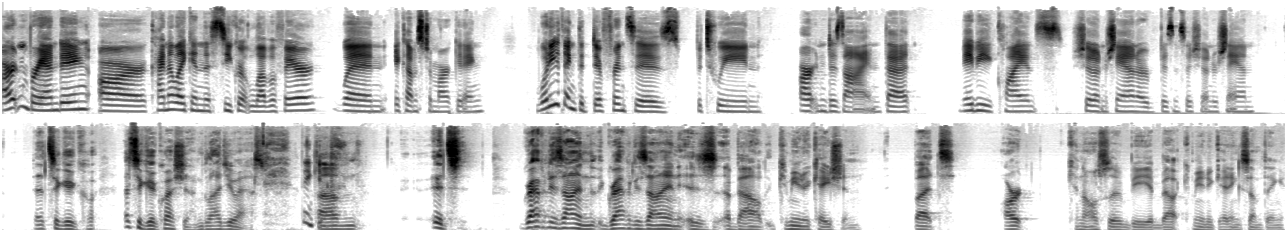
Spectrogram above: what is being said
Art and branding are kind of like in the secret love affair when it comes to marketing. What do you think the difference is between art and design that maybe clients should understand or businesses should understand? That's a good. That's a good question. I'm glad you asked. Thank you. Um, it's graphic design. Graphic design is about communication, but art can also be about communicating something.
